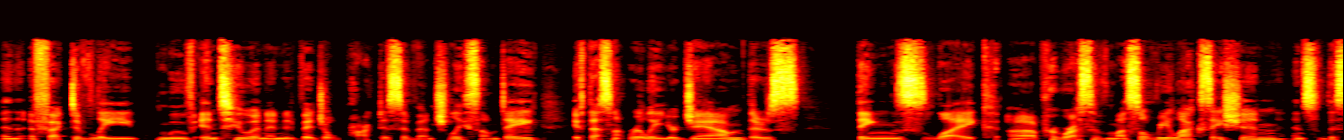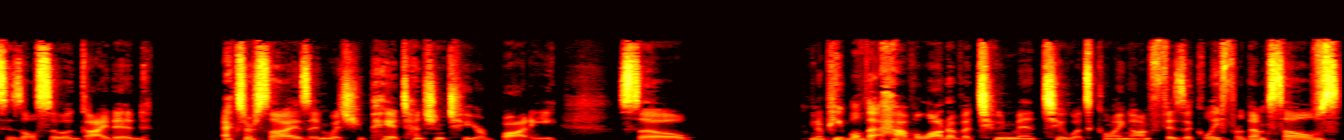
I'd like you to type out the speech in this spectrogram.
and effectively move into an individual practice eventually someday. If that's not really your jam, there's things like uh, progressive muscle relaxation. And so this is also a guided exercise in which you pay attention to your body. So, you know, people that have a lot of attunement to what's going on physically for themselves,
